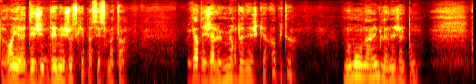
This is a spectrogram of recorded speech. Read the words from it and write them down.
Devant, il y a la dé- déneigeuse qui est passée ce matin. Regarde déjà le mur de neige qu'il y a. Oh putain. Au moment où on arrive, la neige elle tombe.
